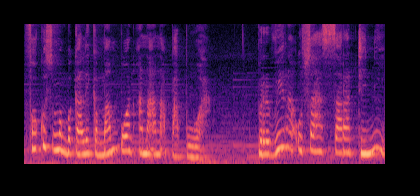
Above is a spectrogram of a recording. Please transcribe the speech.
fokus membekali kemampuan anak-anak Papua berwirausaha secara dini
